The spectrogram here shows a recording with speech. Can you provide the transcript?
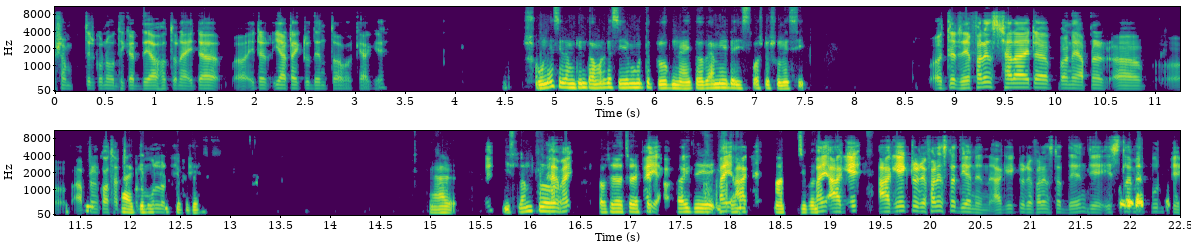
সম্পত্তির কোন অধিকার দেওয়া হতো না। এটা আ এটার ইয়াটা একটু দেন তো আমাকে আগে। শুনেছিলাম কিন্তু আমার কাছে এই মুহূর্তে প্রুফ নাই। তবে আমি এটা স্পষ্ট শুনেছি। রেফারেন্স ছাড়া এটা মানে আপনার আ অ আপনার কথাটার কোন মূল্য নেই ভাই। আর ইসলাম তো হ্যাঁ সচরাচর একটা ভাই আ ভাই হয় যে ভাই আগে মানব জীবন ভাই আগে আগে একটু রেফারেন্সটা দিয়ে নেন। আগে একটু রেফারেন্সটা দেন যে ইসলামের পূর্বে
